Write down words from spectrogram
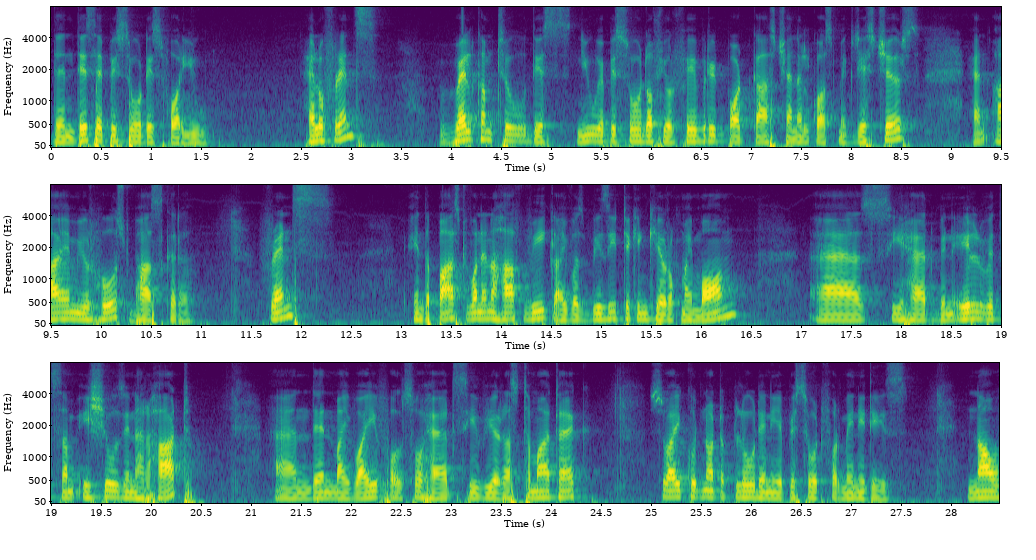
then this episode is for you. Hello, friends. Welcome to this new episode of your favorite podcast channel, Cosmic Gestures, and I am your host, Bhaskara. Friends, in the past one and a half week, I was busy taking care of my mom as she had been ill with some issues in her heart and then my wife also had severe asthma attack. So i could not upload any episode for many days. Now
